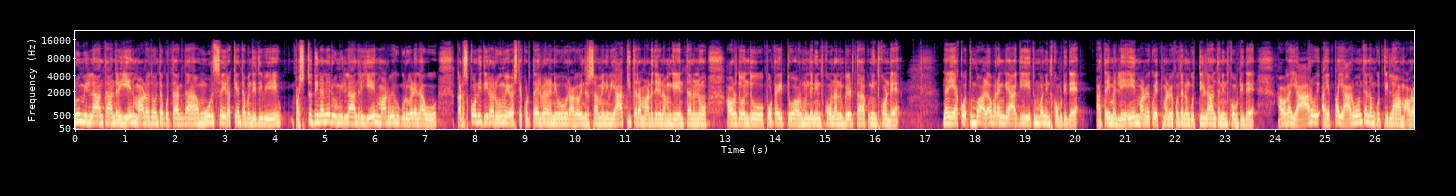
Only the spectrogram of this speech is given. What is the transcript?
ರೂಮ್ ಇಲ್ಲ ಅಂತ ಅಂದರೆ ಏನು ಮಾಡೋದು ಅಂತ ಗೊತ್ತಾಗ್ದ, ಮೂರು ದಿವಸ ಇರೋಕ್ಕೆ ಅಂತ ಬಂದಿದ್ದೀವಿ. ಫಸ್ಟ್ ದಿನವೇ ರೂಮ್ ಇಲ್ಲ ಅಂದರೆ ಏನು ಮಾಡಬೇಕು ಗುರುಗಳೇ ನಾವು? ಕರೆಸ್ಕೊಂಡಿದ್ದೀರಾ ರೂಮ್ ವ್ಯವಸ್ಥೆ ಕೊಡ್ತಾ ಇಲ್ವಾ ನೀವು, ರಾಘವೇಂದ್ರ ಸ್ವಾಮಿ? ನೀವು ಯಾಕೆ ಈ ಥರ ಮಾಡಿದ್ರಿ ನಮಗೆ? ಅಂತ ನಾನು ಅವ್ರದ್ದು ಒಂದು ಫೋಟೋ ಇತ್ತು. ಅವ್ರ ಮುಂದೆ ನಿಂತ್ಕೊಂಡು ನಾನು ಬೇಡ್ತಾ ನಿಂತ್ಕೊಂಡೆ. ನಾನು ಯಾಕೋ ತುಂಬ ಅಳ ಬರಂಗೆ ಆಗಿ ತುಂಬ ನಿಂತ್ಕೊಂಡ್ಬಿಟ್ಟಿದೆ ಆ ಟೈಮಲ್ಲಿ ಏನು ಮಾಡಬೇಕು ಎತ್ತು ಮಾಡಬೇಕು ಅಂತ ನಂಗೆ ಗೊತ್ತಿಲ್ಲ ಅಂತ ನಿಂತ್ಕೊಂಡ್ಬಿಟ್ಟಿದ್ದೆ ಆವಾಗ ಯಾರು ಆ ಯಪ್ಪ ಯಾರು ಅಂತ ನಮ್ಗೆ ಗೊತ್ತಿಲ್ಲ. ಅವರ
